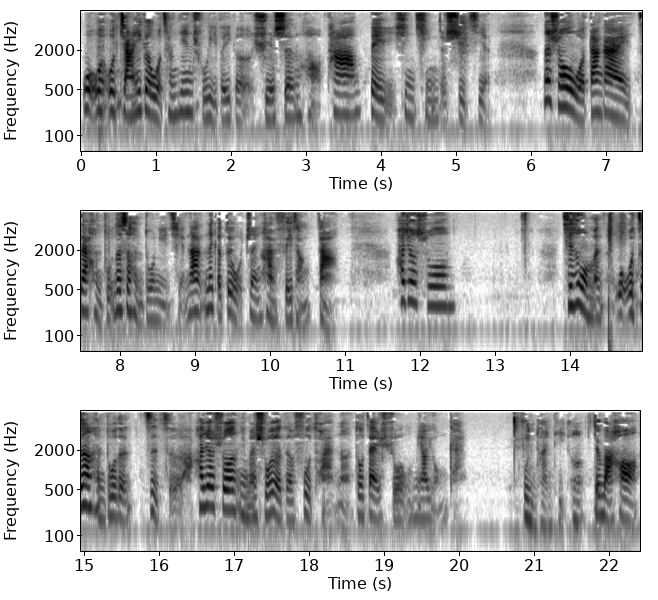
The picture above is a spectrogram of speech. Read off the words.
我我我讲一个我曾经处理的一个学生哈，他被性侵的事件。那时候我大概在很多，那是很多年前，那那个对我震撼非常大。他就说，其实我们我我真的很多的自责啦。他就说，你们所有的副团呢都在说我们要勇敢，妇女团体，嗯，对吧？哈，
